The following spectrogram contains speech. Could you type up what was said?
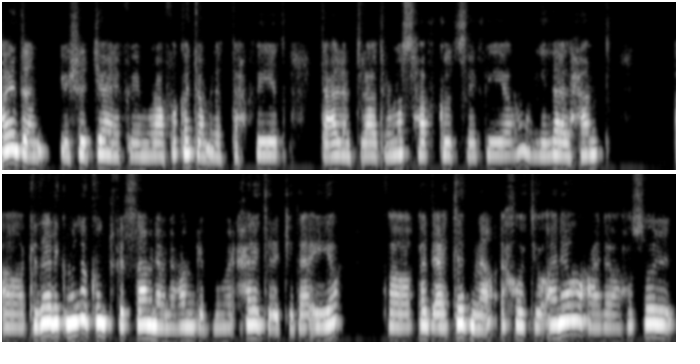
أيضا يشجعني في مرافقتهم إلى التحفيظ تعلم تلاوة المصحف كل صيفية ولله الحمد. آه كذلك منذ كنت في الثامنة من عمري بمرحلة الابتدائية فقد اعتدنا إخوتي وأنا على حصول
